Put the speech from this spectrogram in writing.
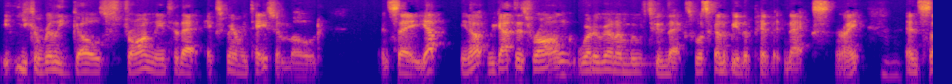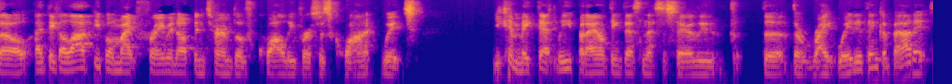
You can really go strongly into that experimentation mode and say, yep, you know, we got this wrong. What are we going to move to next? What's going to be the pivot next? Right. Mm-hmm. And so I think a lot of people might frame it up in terms of quality versus quant, which you can make that leap, but I don't think that's necessarily the, the right way to think about it.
